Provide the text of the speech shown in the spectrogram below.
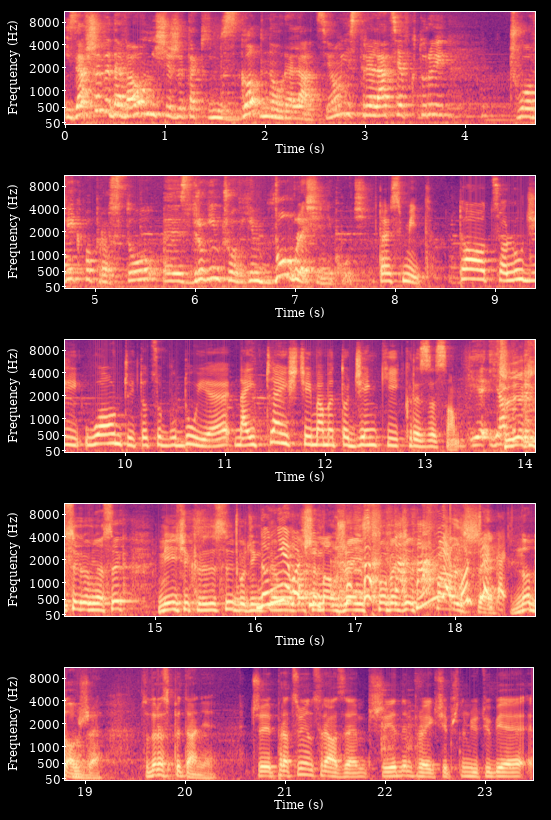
I zawsze wydawało mi się, że takim zgodną relacją jest relacja, w której człowiek po prostu y, z drugim człowiekiem w ogóle się nie kłóci. To jest mit. To, co ludzi łączy i to, co buduje, najczęściej mamy to dzięki kryzysom. Ja, ja Czyli jaki z tego wniosek? Miejcie kryzysy, bo dzięki No temu nie, wasze właśnie- małżeństwo będzie trwalsze. poczekaj. No dobrze. To teraz pytanie. Czy pracując razem przy jednym projekcie, przy tym YouTubie, e,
